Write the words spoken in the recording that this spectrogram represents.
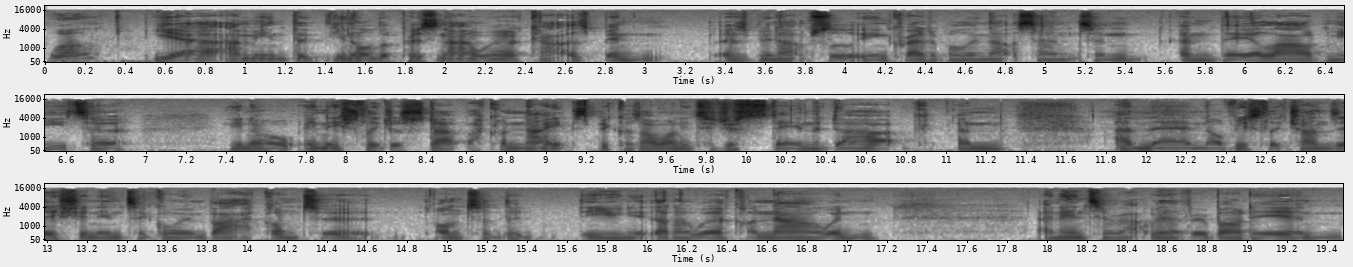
well? yeah I mean the you know the prison I work at has been has been absolutely incredible in that sense and and they allowed me to you know initially just start back on nights because I wanted to just stay in the dark and and then obviously transition into going back onto onto the the unit that I work on now and and interact with everybody and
